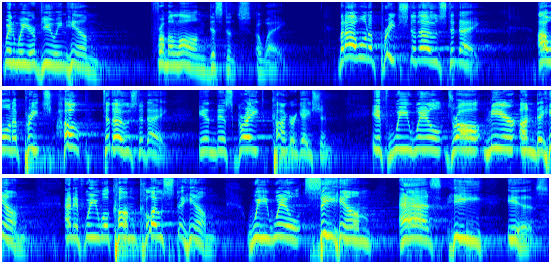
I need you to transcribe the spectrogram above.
when we are viewing Him from a long distance away. But I want to preach to those today. I want to preach hope to those today in this great congregation. If we will draw near unto Him and if we will come close to Him, we will see Him as He is.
